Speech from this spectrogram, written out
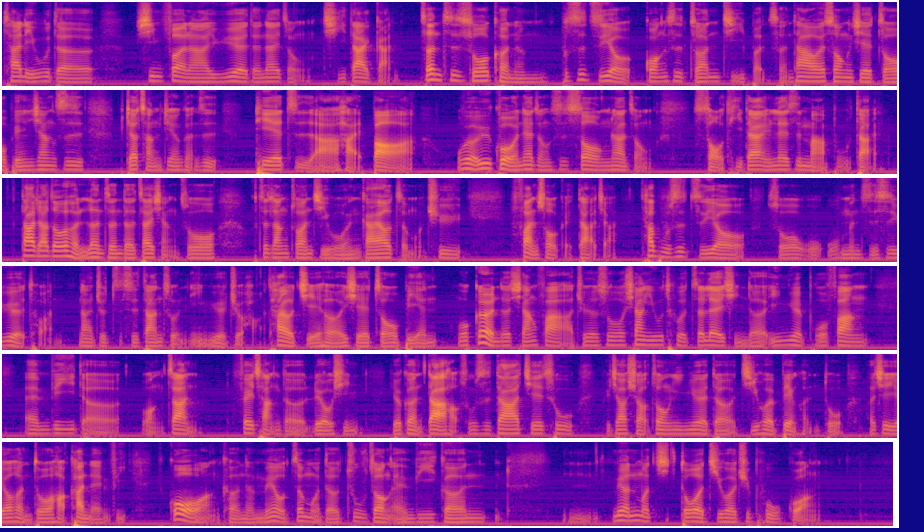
拆礼物的。兴奋啊，愉悦的那种期待感，甚至说可能不是只有光是专辑本身，他还会送一些周边，像是比较常见的可能是贴纸啊、海报啊。我有遇过那种是送那种手提袋，类似麻布袋，大家都会很认真的在想说，这张专辑我应该要怎么去贩售给大家。它不是只有说我我们只是乐团，那就只是单纯音乐就好。它有结合一些周边。我个人的想法觉得说，像 YouTube 这类型的音乐播放 MV 的网站非常的流行。有个很大好处是，大家接触比较小众音乐的机会变很多，而且有很多好看的 MV。过往可能没有这么的注重 MV，跟嗯没有那么多的机会去曝光。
